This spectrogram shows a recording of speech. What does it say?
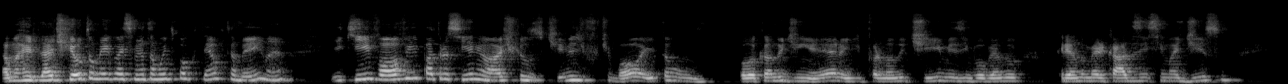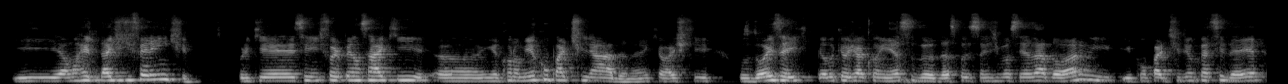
é uma realidade que eu tomei conhecimento há muito pouco tempo também, né? E que envolve patrocínio. Eu acho que os times de futebol aí estão colocando dinheiro, formando times, envolvendo, criando mercados em cima disso. E é uma realidade diferente porque se a gente for pensar aqui uh, em economia compartilhada, né, que eu acho que os dois aí, pelo que eu já conheço do, das posições de vocês, adoram e, e, compartilham com essa ideia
